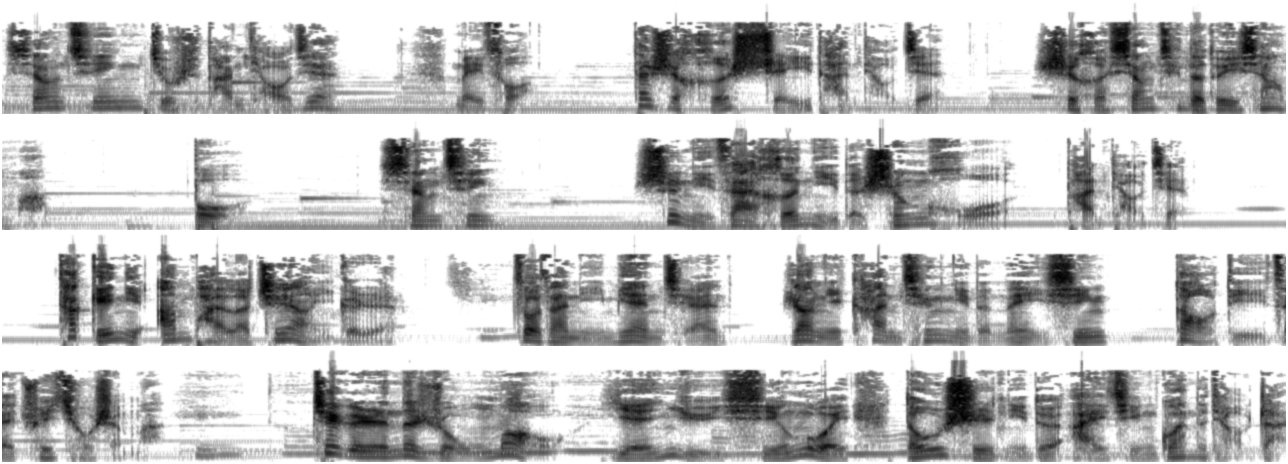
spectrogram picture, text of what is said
相亲就是谈条件，没错。但是和谁谈条件？是和相亲的对象吗？不，相亲是你在和你的生活谈条件。他给你安排了这样一个人，坐在你面前，让你看清你的内心到底在追求什么。这个人的容貌、言语、行为都是你对爱情观的挑战。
